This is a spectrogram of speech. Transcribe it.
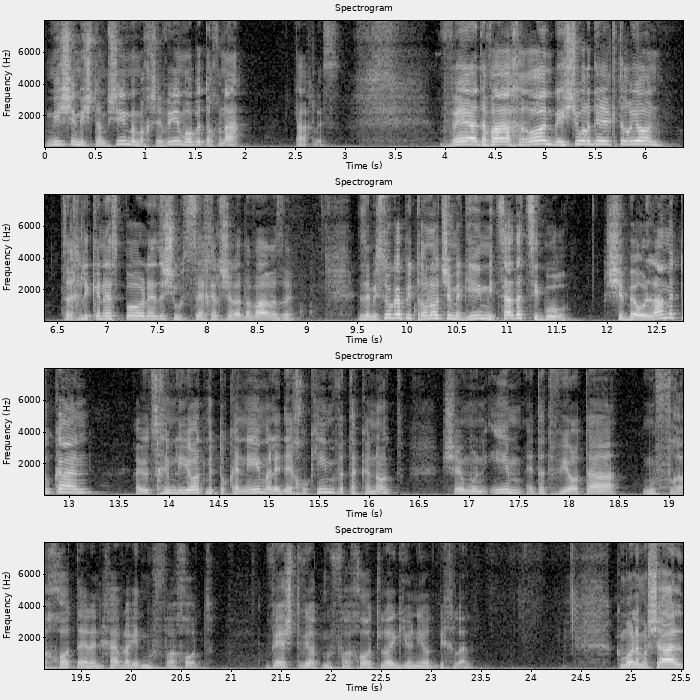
מי שמשתמשים במחשבים או בתוכנה, תכלס. והדבר האחרון, באישור הדירקטוריון. צריך להיכנס פה לאיזשהו שכל של הדבר הזה. זה מסוג הפתרונות שמגיעים מצד הציבור, שבעולם מתוקן היו צריכים להיות מתוקנים על ידי חוקים ותקנות שהיו מונעים את התביעות המופרכות האלה, אני חייב להגיד מופרכות. ויש תביעות מופרכות לא הגיוניות בכלל. כמו למשל,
